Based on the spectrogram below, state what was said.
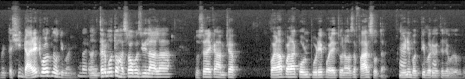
म्हणजे तशी डायरेक्ट ओळख नव्हती माझी. नंतर मग तो हसवा बसवीला आला. दुसरा एका आमच्या पळा पळा कोण पुढे पळे तो नावाचा फार्स होता. मी आणि भक्ती बर्वे हा. त्याच्यामध्ये. होतो.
